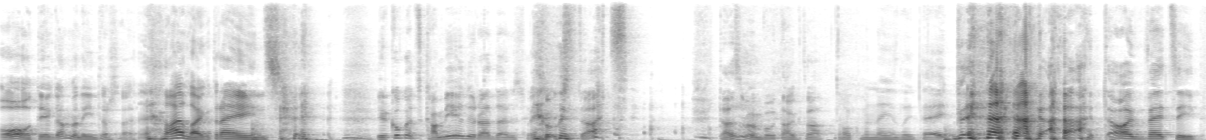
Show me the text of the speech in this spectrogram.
O, tie gan man interesē. I like trains. Ir kaut kāds kamieļu radaris vai kaut kas tāds. Tas man būtu aktuāli. O, ka man neizlītēja. Tā ir becīt.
